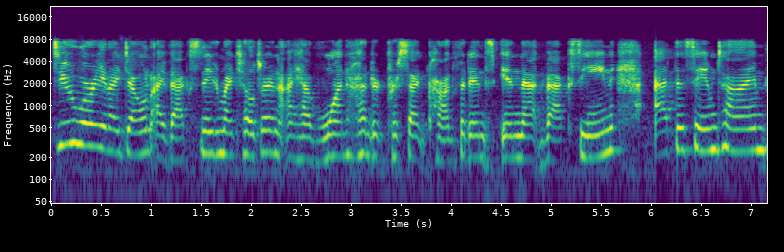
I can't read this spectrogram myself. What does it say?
do worry and I don't. I vaccinated my children. I have 100% confidence in that vaccine. At the same time,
